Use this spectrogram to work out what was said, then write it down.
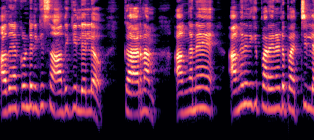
അതിനെക്കൊണ്ട് എനിക്ക് സാധിക്കില്ലല്ലോ. കാരണം അങ്ങനെ അങ്ങനെ എനിക്ക് പറയാനായിട്ട് പറ്റില്ല.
